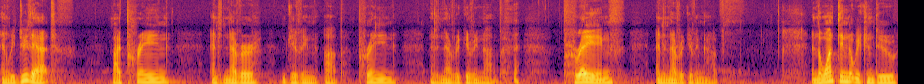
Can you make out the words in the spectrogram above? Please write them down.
and we do that by praying and never giving up. Praying and never giving up. praying and never giving up. And the one thing that we can do,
